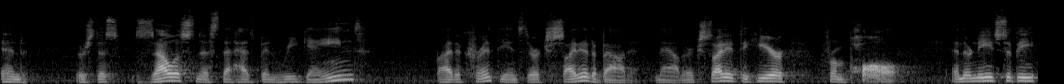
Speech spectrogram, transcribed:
And There's this zealousness that has been regained by the Corinthians. They're excited about it now. They're excited to hear from Paul. And there needs to be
